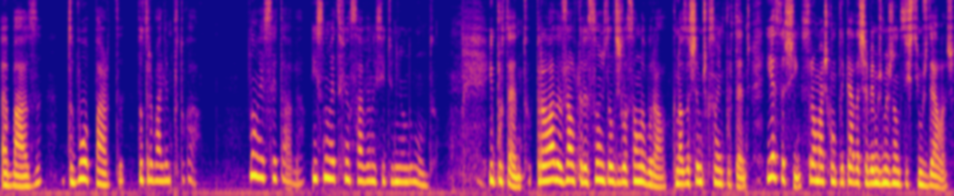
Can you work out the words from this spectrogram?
a base de boa parte do trabalho em Portugal. Não é aceitável. Isso não é defensável em sítio nenhum do mundo. E, portanto, para lá das alterações da legislação laboral, que nós achamos que são importantes, e essas sim, serão mais complicadas, sabemos, mas não desistimos delas,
